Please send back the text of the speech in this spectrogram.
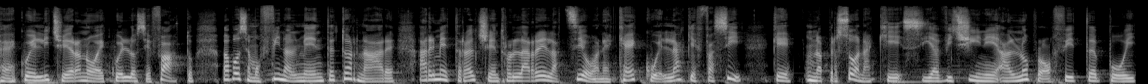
eh, quelli c'erano e quello si è fatto, ma possiamo finalmente tornare a rimettere al centro la relazione, che è quella che fa sì che una persona che si avvicini al no profit poi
